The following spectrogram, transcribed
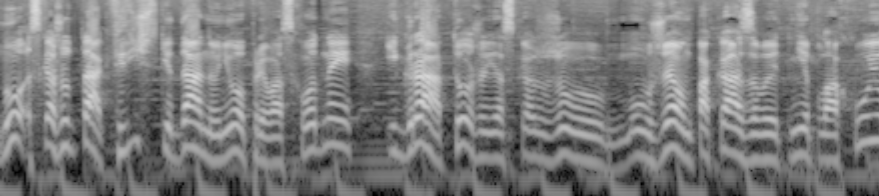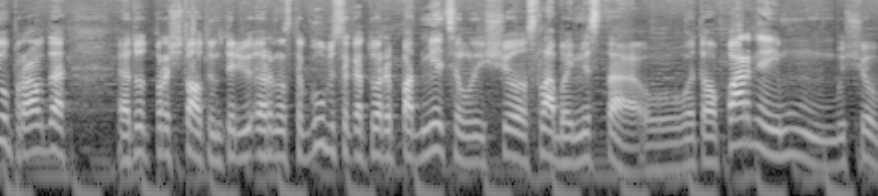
Ну, скажу так, физические данные у него превосходные. Игра тоже, я скажу, уже он показывает неплохую. Правда, я тут прочитал это интервью Эрнеста Гулбиса, который подметил еще слабые места у этого парня. Ему еще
